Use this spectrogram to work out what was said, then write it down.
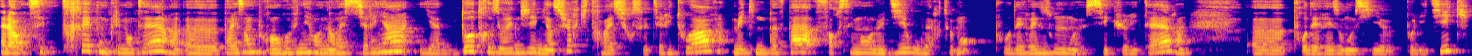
Alors, c'est très complémentaire. Euh, par exemple, pour en revenir au nord-est syrien, il y a d'autres ONG, bien sûr, qui travaillent sur ce territoire, mais qui ne peuvent pas forcément le dire ouvertement pour des raisons euh, sécuritaires, euh, pour des raisons aussi euh, politiques.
